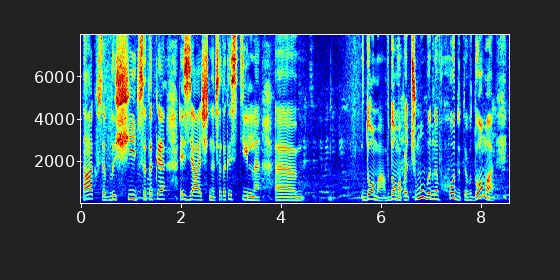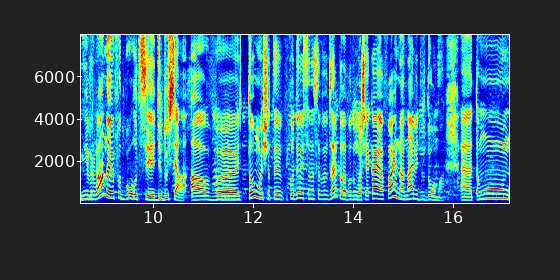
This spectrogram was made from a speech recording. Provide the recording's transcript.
Так, все блищить, все таке ізящне, все таке стільне. Е, Дома, вдома. Чому би не входити вдома не в рваної футболці дідуся, а в е, тому, що ти подивишся на себе в дзеркало, подумаєш, яка я файна навіть вдома. Е, Тому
